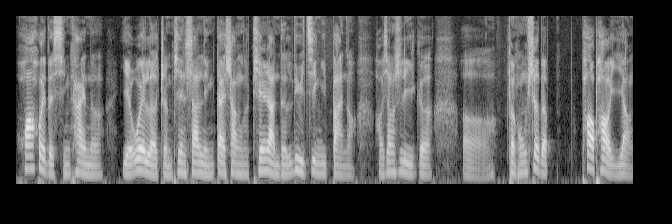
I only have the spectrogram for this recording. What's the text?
花卉的形态呢，也为了整片山林带上了天然的滤镜一般哦，好像是一个呃粉红色的泡泡一样。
